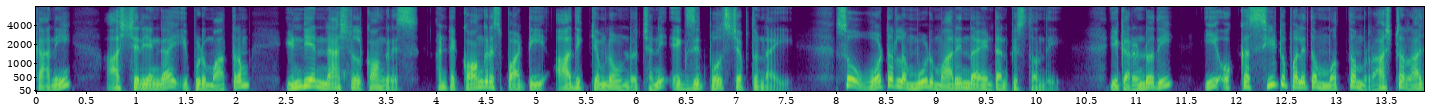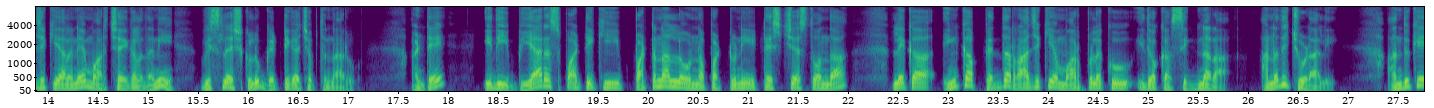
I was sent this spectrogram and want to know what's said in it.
కానీ ఆశ్చర్యంగా ఇప్పుడు మాత్రం ఇండియన్ నేషనల్ కాంగ్రెస్ అంటే కాంగ్రెస్ పార్టీ ఆధిక్యంలో ఉండొచ్చని ఎగ్జిట్ పోల్స్ చెప్తున్నాయి. సో ఓటర్ల మూడు మారిందా ఏంటనిపిస్తోంది? ఇక రెండోది ఈ ఒక్క సీటు ఫలితం మొత్తం రాష్ట్ర రాజకీయాలనే మార్చేయగలదని విశ్లేషకులు గట్టిగా చెప్తున్నారు. అంటే ఇది బీఆర్ఎస్ పార్టీకి పట్టణాల్లో ఉన్న పట్టుని టెస్ట్ చేస్తోందా? లేక ఇంకా పెద్ద రాజకీయ మార్పులకు ఇదొక సిగ్నరా అన్నది చూడాలి. అందుకే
